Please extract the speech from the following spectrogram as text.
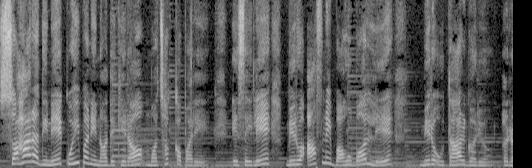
सहारा दिने कोही पनि नदेखेर म छक्क परे। यसैले मेरो आफ्नै बाहुबलले मेरो उद्धार गर्यो र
